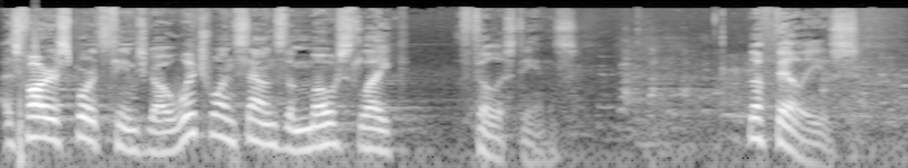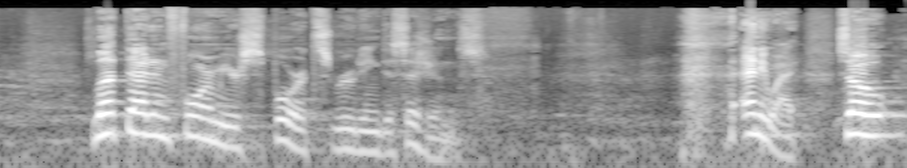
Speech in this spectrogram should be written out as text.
as far as sports teams go, which one sounds the most like Philistines? The Phillies. Let that inform your sports rooting decisions. anyway, so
